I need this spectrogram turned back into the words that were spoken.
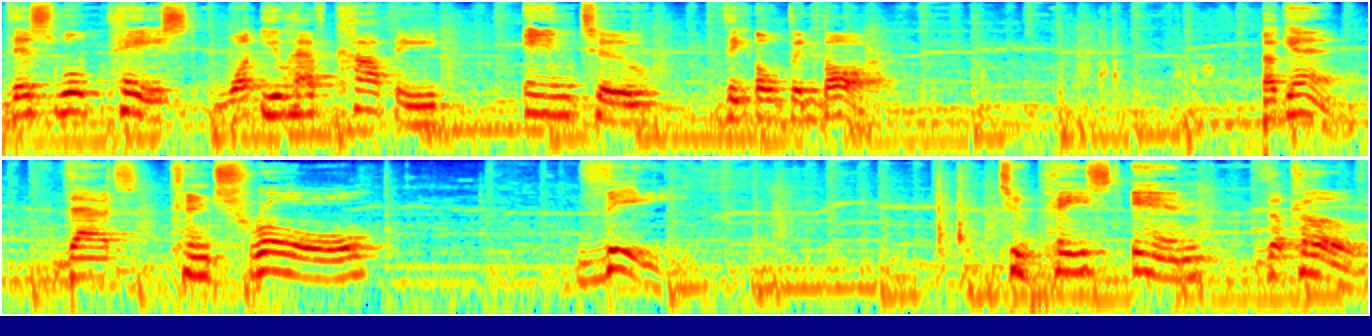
This will paste what you have copied into the open bar. Again, that's Control V to paste in the code.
